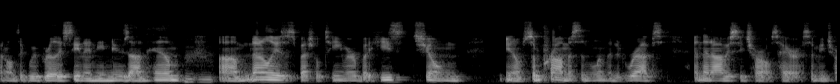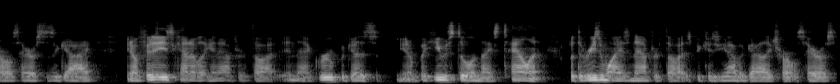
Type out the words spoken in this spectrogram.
I don't think we've really seen any news on him. Um, not only as a special teamer, but he's shown you know some promise in limited reps. And then obviously Charles Harris. I mean, Charles Harris is a guy. You know, Fede is kind of like an afterthought in that group because you know, but he was still a nice talent. But the reason why he's an afterthought is because you have a guy like Charles Harris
